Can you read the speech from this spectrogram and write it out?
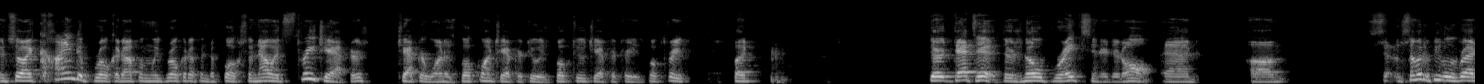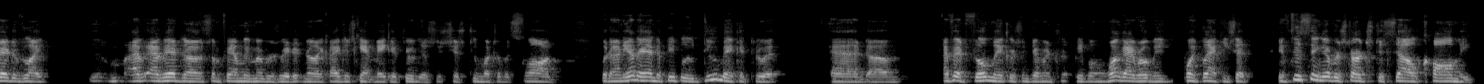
and so I kind of broke it up, and we broke it up into books. So now it's three chapters. Chapter one is book one. Chapter two is book two. Chapter three is book three. But there, that's it. There's no breaks in it at all. And um, so, some of the people who've read it have like, I've, I've had uh, some family members read it and they're like, I just can't make it through this. It's just too much of a slog. But on the other hand, the people who do make it through it, and um, I've had filmmakers and different people. One guy wrote me point blank. He said, "If this thing ever starts to sell, call me.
